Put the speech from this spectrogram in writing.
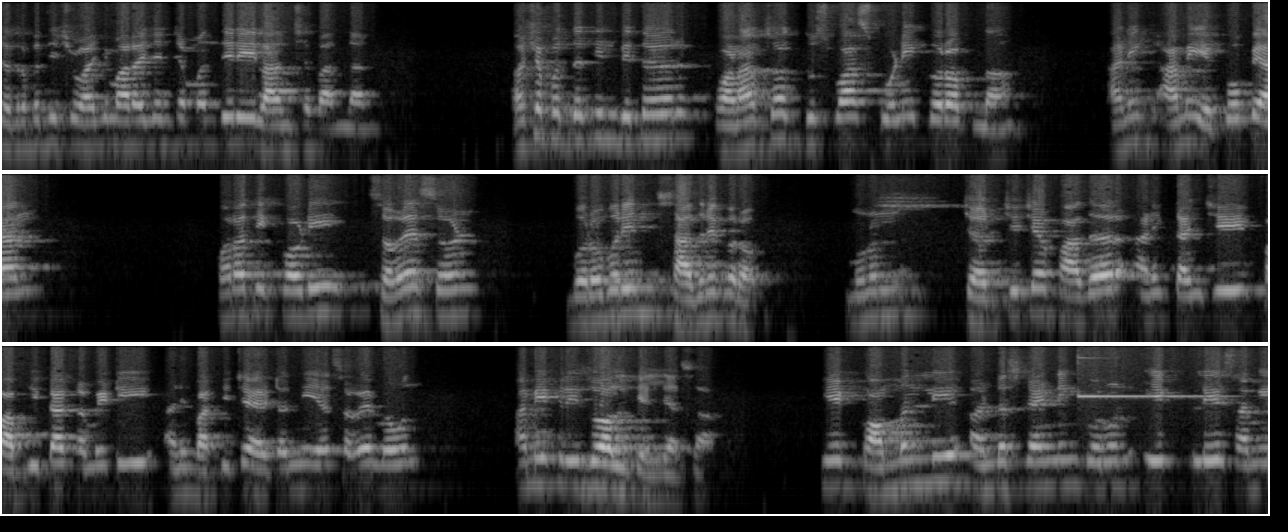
छत्रपती शिवाजी महाराजांचें मंदिरय ल्हानशें बांदलां अशा पद्दतीन भितर कोणाचो दुस्वास कोणी करप ना. आणि आमी एकोप्यान परत एक फावटी सगळे सण बरोबरीन साजरे करप म्हणून चर्चीचे फादर आणि तांची फाब्रिका कमिटी आणि बाकीचे एटर्नी हे सगळे मेळून आमी एक रिजॉल्व केल्ले आसा एक कॉमनली अंडरस्टँडींग करून एक प्लेस आमी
